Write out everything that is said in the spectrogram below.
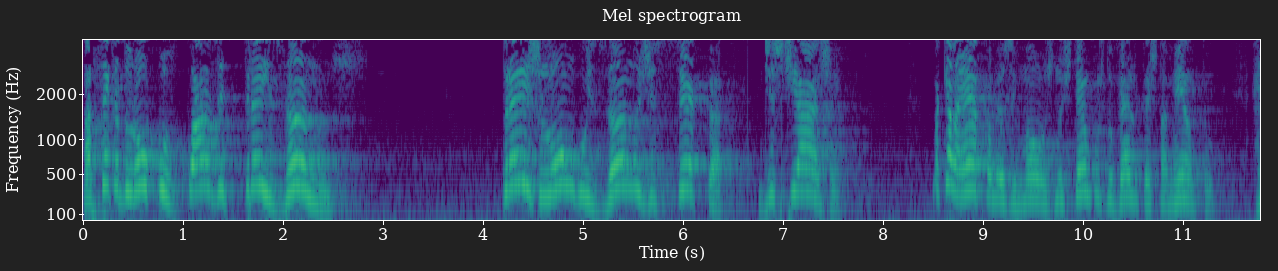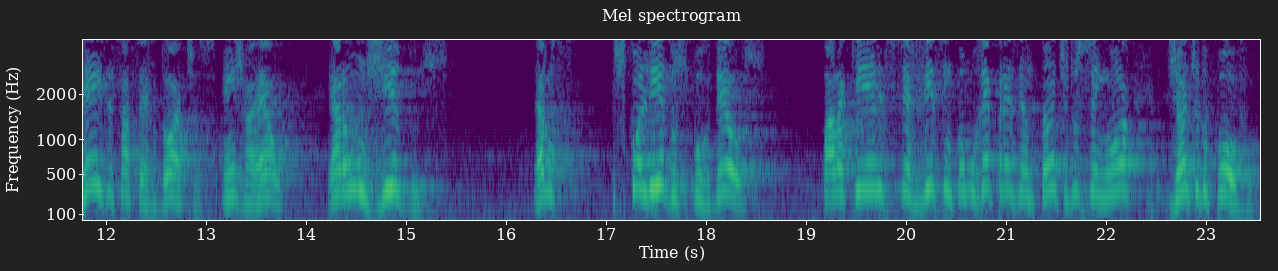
A seca durou por quase três anos. Três longos anos de seca de estiagem. Naquela época, meus irmãos, nos tempos do Velho Testamento, reis e sacerdotes em Israel eram ungidos, eram escolhidos por Deus para que eles servissem como representantes do Senhor diante do povo.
